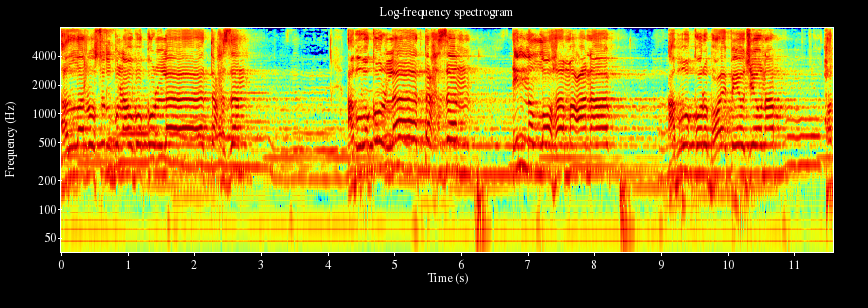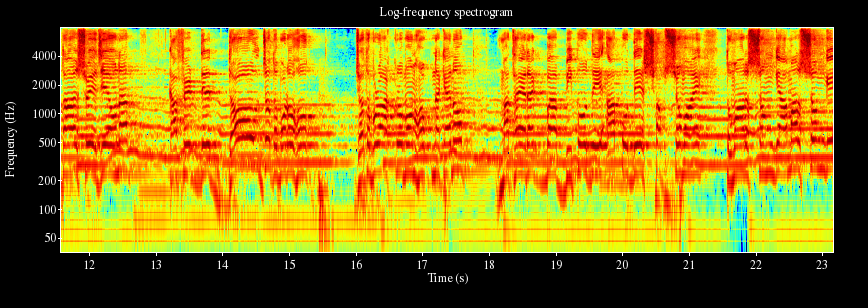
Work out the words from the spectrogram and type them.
আল্লাহ রসুল তাহজান। আবু তাহজান। আবু বকর, ভয় পেয়েও যেও না। হতাশ হয়ে যেও না। কাফেরদের দল যত বড় হোক, যত বড় আক্রমণ হোক না কেন, মাথায় রাখবা, বিপদে, আপদে সব সময় তোমার সঙ্গে, আমার সঙ্গে,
